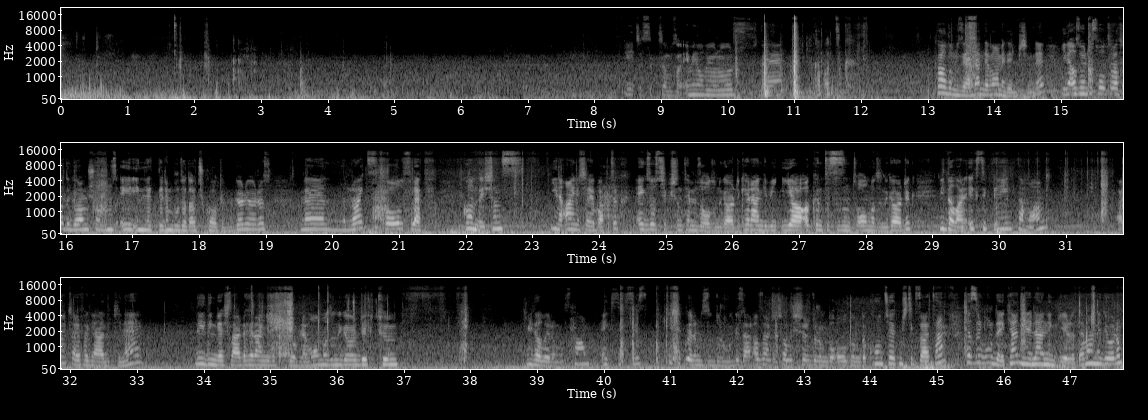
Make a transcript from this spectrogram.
İyice sıktığımıza emin oluyoruz ve kapattık. Kaldığımız yerden devam edelim şimdi. Yine az önce sol tarafta da görmüş olduğunuz air inletlerin burada da açık olduğunu görüyoruz. Ve right cowl flap conditions yine aynı şeye baktık. Egzoz çıkışının temiz olduğunu gördük. Herhangi bir yağ akıntı sızıntı olmadığını gördük. Vidalar eksik değil. Tamam. Ön tarafa geldik yine. Leading edge'lerde herhangi bir problem olmadığını gördük. Tüm vidalarımız tam eksiksiz. Işıklarımızın durumu güzel. Az önce çalışır durumda olduğunda kontrol etmiştik zaten. Hazır buradayken yine landing gear'la devam ediyorum.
